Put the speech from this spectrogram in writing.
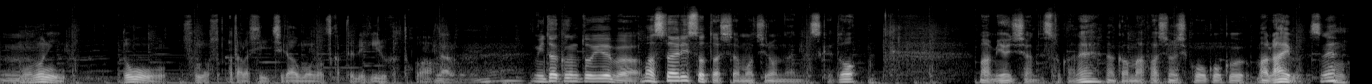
のにどうその新しい違うものを使ってできるかとか、なるほどね。三田君といえば、まあ、スタイリストとしてはもちろんなんですけど、まあ、ミュージシャンですとかね。なんかまあファッション誌広告、まあ、ライブですね、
